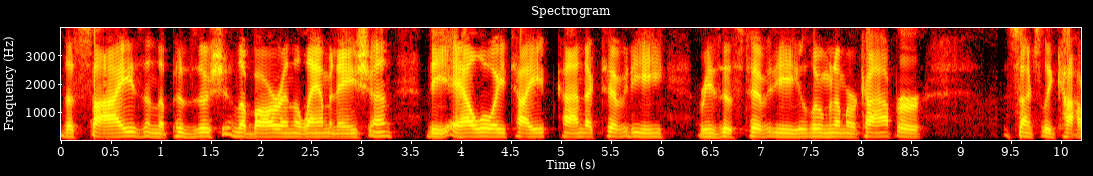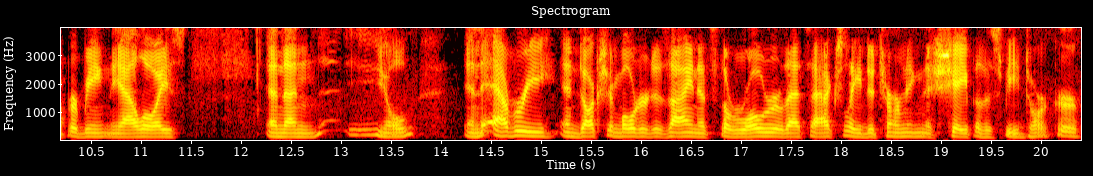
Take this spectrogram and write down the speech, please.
the size and the position of the bar in the lamination, the alloy type, conductivity, resistivity, aluminum or copper, essentially copper being the alloys. And then, you know, in every induction motor design, it's the rotor that's actually determining the shape of the speed torque curve.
